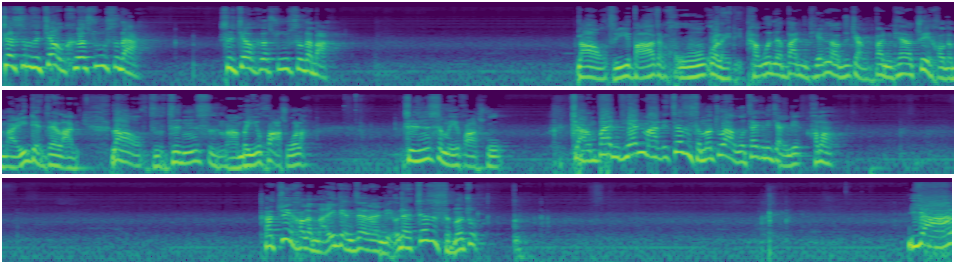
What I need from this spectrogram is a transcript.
这是不是教科书式的？是教科书式的吧？老子一巴掌呼过来的。他问了半天，老子讲半天了，最好的买点在哪里？老子真是嘛没话说了，真是没话说。讲半天嘛的，这是什么柱啊？我再给你讲一遍，好不好？他最好的买点在哪里？那这是什么柱？阳。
